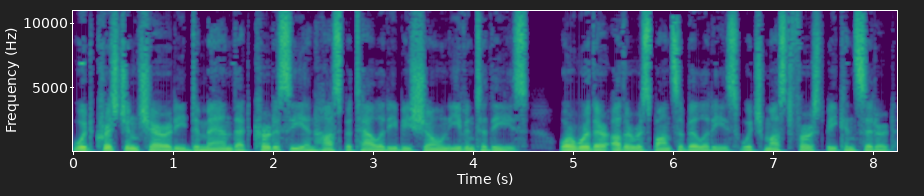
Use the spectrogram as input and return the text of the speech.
Would Christian charity demand that courtesy and hospitality be shown even to these, or were there other responsibilities which must first be considered?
